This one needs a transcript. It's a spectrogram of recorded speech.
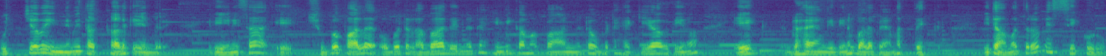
උච්චව ඉන්න මේ තත්කාල කේන්දරේ. ඉති එනිසා ඒ ශුභ පල ඔබට ලබා දෙන්නට හිමිකම පාන්නට ඔබට හැකියාව තියෙනවා ඒ ග්‍රහයන්ගේ තියෙන බලපෑමත් එක්ක. ඊට අමතරව මේ සිකුරු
